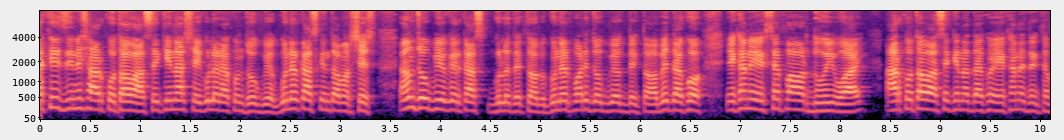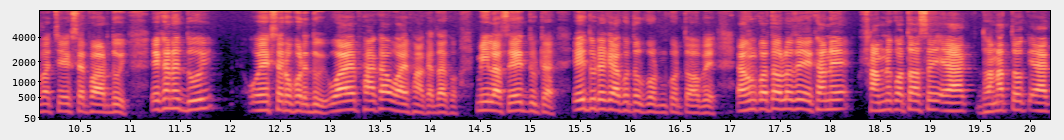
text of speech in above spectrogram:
একই জিনিস আর কোথাও আছে কিনা, সেগুলোর এখন যোগ বিয়োগ। গুণের কাজ কিন্তু আমার শেষ। এখন যোগ বিয়োগের কাজগুলো দেখতে হবে। গুণের পরে যোগ বিয়োগ দেখতে হবে। দেখো, এখানে এক্সের পাওয়ার দুই ওয়াই আর কোথাও আছে কিনা, দেখো, এখানে দেখতে পাচ্ছি এক্সের পাওয়ার দুই। এখানে দুই ও এক্সের উপরে দুই ওয়াই ফাঁকা ওয়াই ফাঁকা, দেখো, মিল আছে এই দুটা, এই দুটাকে একত্রকরণ করতে হবে। এখন কথা হলো যে এখানে সামনে কত আছে? এক, ধনাত্মক এক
